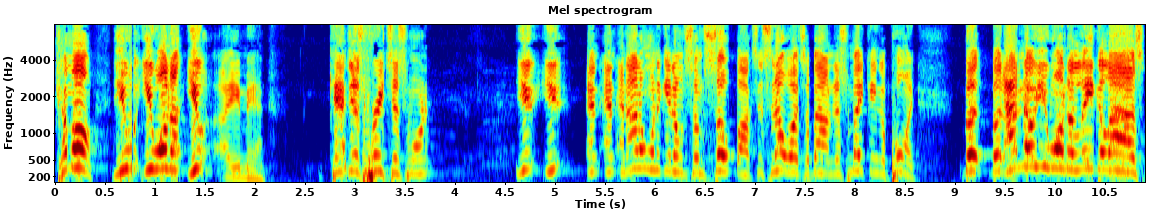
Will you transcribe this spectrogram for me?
Come on. You, you want to, you, amen. Can't just preach this morning? You, you, and, and, and I don't want to get on some soapbox. It's not what it's about. I'm just making a point. But, but I know you want to legalize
